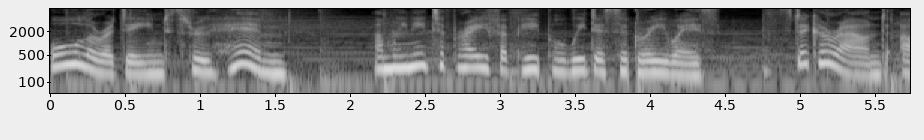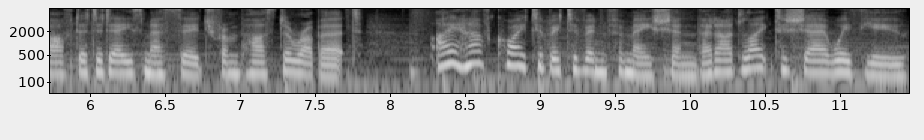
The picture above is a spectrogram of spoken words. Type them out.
all are redeemed through him, and we need to pray for people we disagree with. Stick around after today's message from Pastor Robert. I have quite a bit of information that I'd like to share with you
